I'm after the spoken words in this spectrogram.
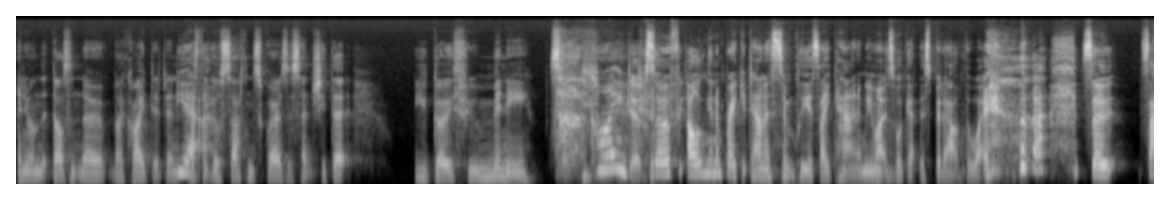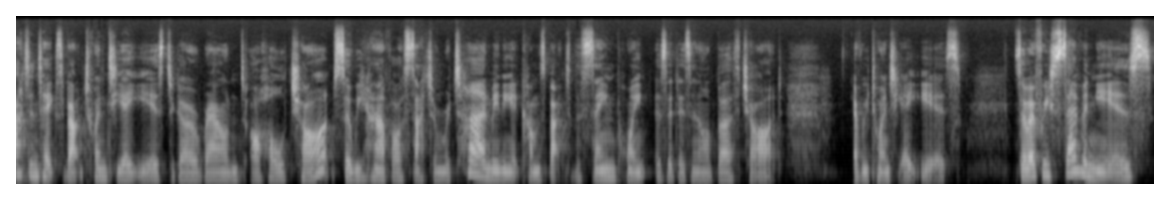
anyone that doesn't know, like I didn't. Yeah. Is that your Saturn square is essentially that you go through mini. kind of. So if I'm going to break it down as simply as I can, and we might as well get this bit out of the way. so Saturn takes about 28 years to go around our whole chart. So we have our Saturn return, meaning it comes back to the same point as it is in our birth chart every 28 years. So every seven years,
